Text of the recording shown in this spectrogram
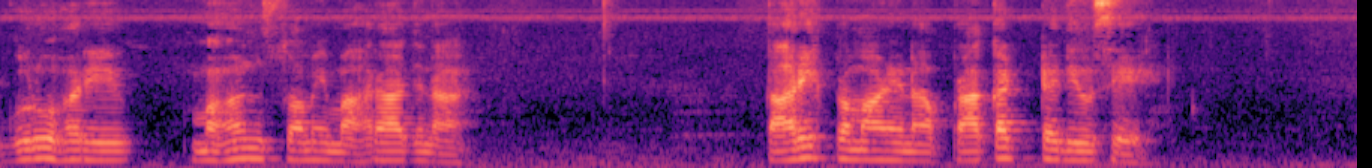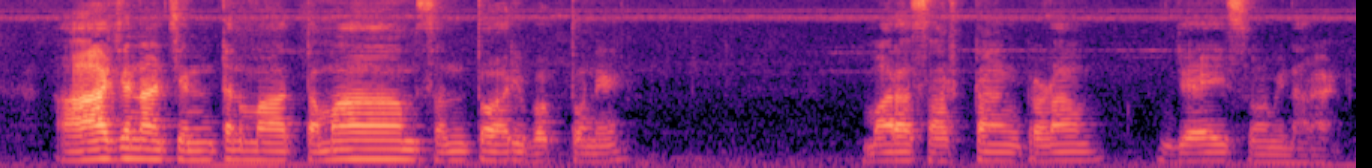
ગુરુહરિ મહંત સ્વામી મહારાજના તારીખ પ્રમાણેના પ્રાકટ્ય દિવસે આજના ચિંતનમાં તમામ સંતો હરિભક્તોને મારા સાષ્ટાંગ પ્રણામ. જય સ્વામિનારાયણ.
